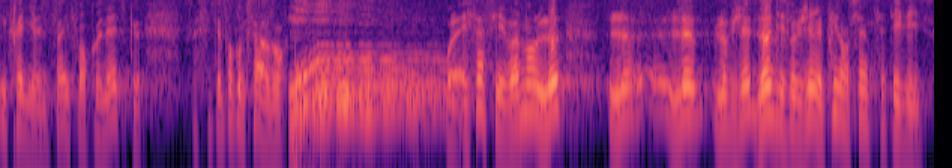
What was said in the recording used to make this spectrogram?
ukrainienne. Ça, il faut reconnaître que ce n'était pas comme ça avant. Voilà. Et ça, c'est vraiment l'un des objets les plus anciens de cette église.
